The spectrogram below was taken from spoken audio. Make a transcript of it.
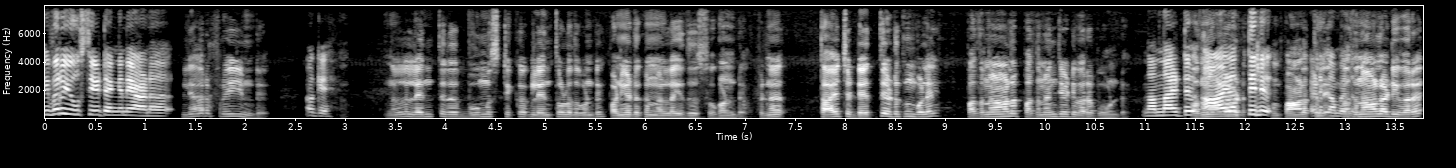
ലിവർ യൂസ് ചെയ്തിട്ട് എങ്ങനെയാണ് ലിവർ ഫ്രീ ഉണ്ട്. ഓക്കെ നല്ല ലെങ്ത് ബൂം സ്റ്റിക്കൊക്കെ ലെങ്ത് ഉള്ളത് കൊണ്ട് പണിയെടുക്കാൻ നല്ല ഇത് സുഖമുണ്ട്. പിന്നെ താഴ്ച ഡെത്ത് എടുക്കുമ്പോഴേ പതിനാല് പതിനഞ്ച് അടി വരെ പോകുന്നുണ്ട്. നന്നായിട്ട് ആഴത്തിൽ പാളത്തിൽ പതിനാല് അടി വരെ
